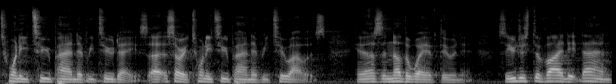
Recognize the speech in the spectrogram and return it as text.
£22 every two days. Uh, sorry, £22 every two hours. You know, that's another way of doing it. So you just divide it down.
